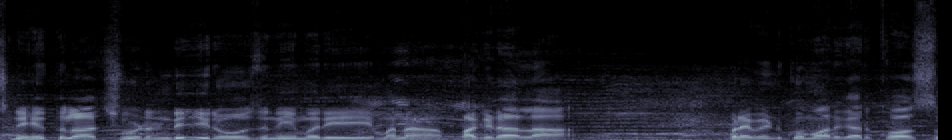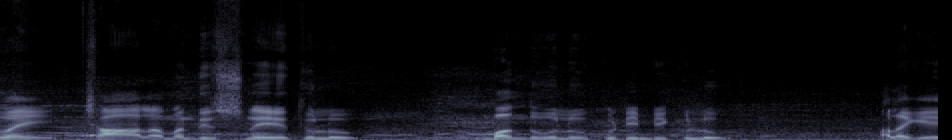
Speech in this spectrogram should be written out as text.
స్నేహితుల చూడండి. ఈ రోజుని మరి మన పగిడాల ప్రవీణ్ కుమార్ గారి కోసమై చాలామంది స్నేహితులు బంధువులు కుటుంబీకులు అలాగే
